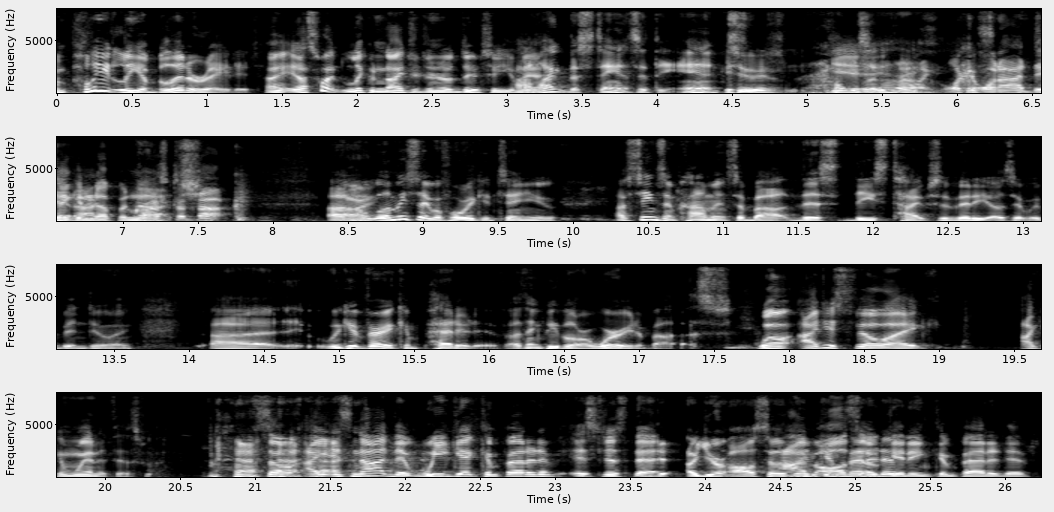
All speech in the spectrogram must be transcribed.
completely obliterated. I that's what liquid nitrogen will do to you, man. I like the stance at the end too. Is yeah, like, look at what I did. taking it I up a crushed notch. duck. Uh, right. Let me say before we continue, I've seen some comments about this these types of videos that we've been doing. Uh, we get very competitive. I think people are worried about us. Well, I just feel like I can win at this one. So I, it's not that we get competitive. It's just that you're also I'm been also getting competitive.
